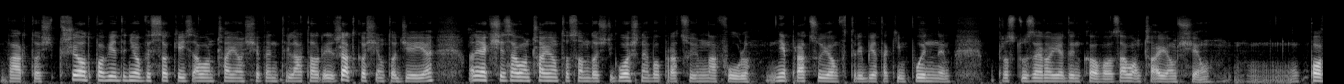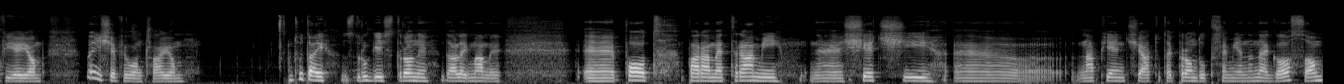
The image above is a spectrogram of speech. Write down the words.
wartość. Przy odpowiednio wysokiej załączają się wentylatory. Rzadko się to dzieje, ale jak się załączają, to są dość głośne, bo pracują na full. Nie pracują w trybie takim płynnym, po prostu zero-jedynkowo. Załączają się, mm, powieją, no i się wyłączają. Tutaj z drugiej strony dalej mamy e, pod parametrami e, sieci e, napięcia tutaj prądu przemiennego są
